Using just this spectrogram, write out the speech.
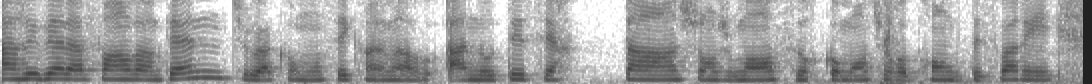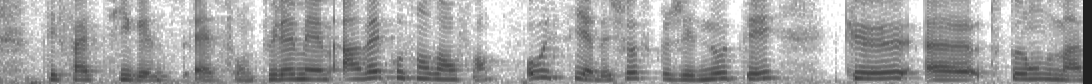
arrivé à la fin vingtaine, tu vas commencer quand même à, noter certains un changement sur comment tu reprends tes soirées, tes fatigues, elles, sont plus les mêmes, avec ou sans enfant. Aussi, il y a des choses que j'ai notées que euh, tout au long de ma,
